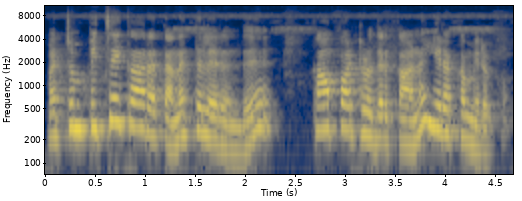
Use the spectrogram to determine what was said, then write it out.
மற்றும் பிச்சைக்கார தனத்திலிருந்து காப்பாற்றுவதற்கான இரக்கம் இருக்கும்.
